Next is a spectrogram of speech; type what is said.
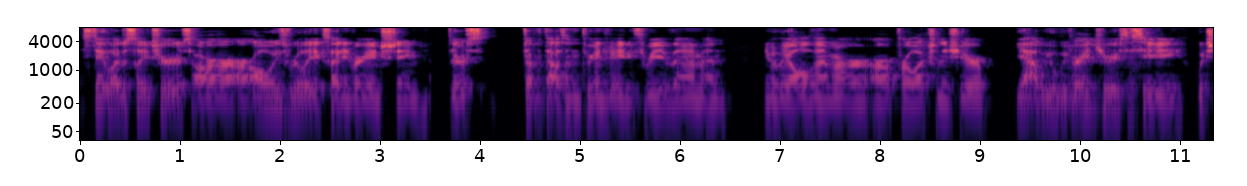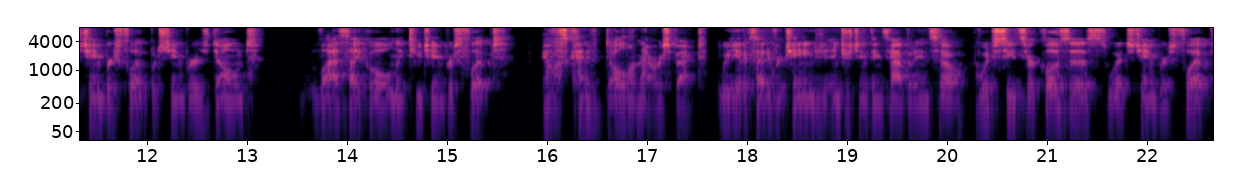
state legislatures are are always really exciting, very interesting. There's 7,383 of them, and nearly all of them are, are up for election this year. Yeah, we will be very curious to see which chambers flip, which chambers don't. Last cycle, only two chambers flipped it was kind of dull in that respect. We get excited for change and interesting things happening. So, which seats are closest, which chambers flip,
